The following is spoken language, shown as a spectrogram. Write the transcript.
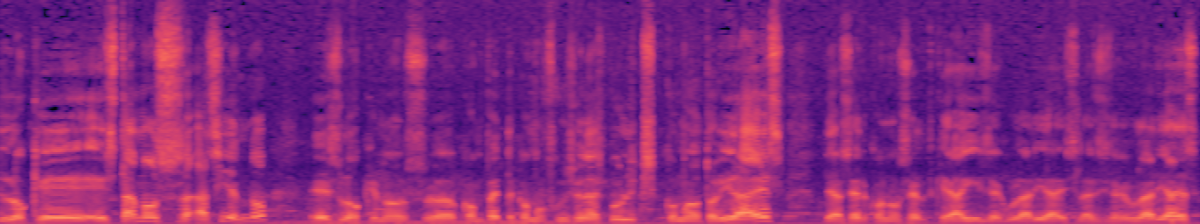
lo que estamos haciendo es lo que nos compete como funcionarios públicos, como autoridades, de hacer conocer que hay irregularidades. Las irregularidades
